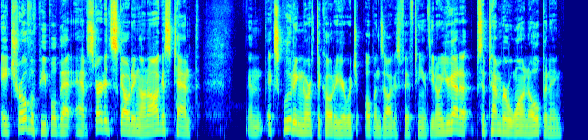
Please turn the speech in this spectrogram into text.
a trove of people that have started scouting on August 10th, and excluding North Dakota here, which opens August 15th. You know, you got a September 1 opening,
